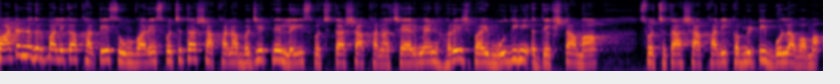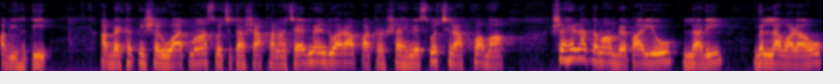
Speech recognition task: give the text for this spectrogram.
પાટણ નગરપાલિકા ખાતે સોમવારે સ્વચ્છતા શાખાના બજેટને લઈ સ્વચ્છતા શાખાના ચેરમેન હરેશભાઈ મોદીની અધ્યક્ષતામાં સ્વચ્છતા શાખાની કમિટી બોલાવવામાં આવી હતી. આ બેઠકની શરૂઆતમાં સ્વચ્છતા શાખાના ચેરમેન દ્વારા પાટણ શહેરને સ્વચ્છ રાખવામાં શહેરના તમામ વેપારીઓ, લારી, ગલ્લાવાળાઓ,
